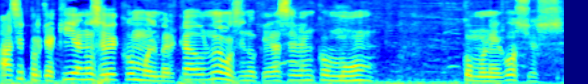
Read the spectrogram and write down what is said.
Ah, sí, porque aquí ya no se ve como el mercado nuevo, sino que ya se ven como, como negocios.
